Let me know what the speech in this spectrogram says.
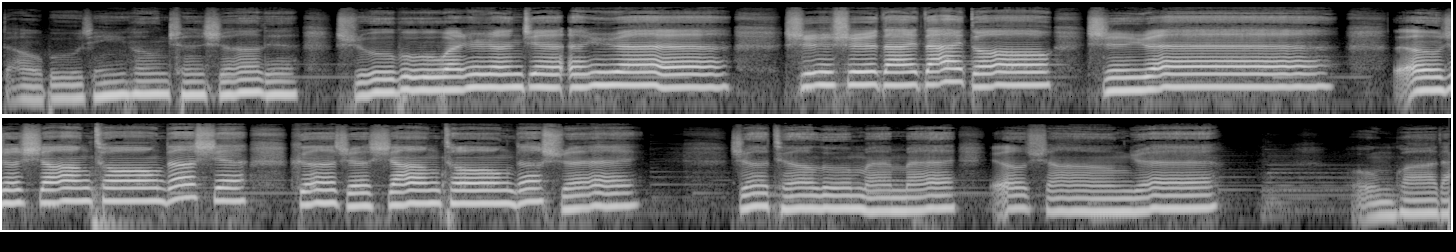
道不尽红尘涉猎，数不完人间恩怨，世世代代都是缘。流着相同的血，喝着相同的水，这条路漫漫又长远。红花当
